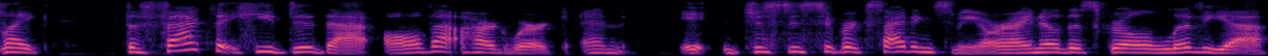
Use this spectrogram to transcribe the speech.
like, the fact that he did that, all that hard work, and it just is super exciting to me. Or I know this girl, Olivia,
